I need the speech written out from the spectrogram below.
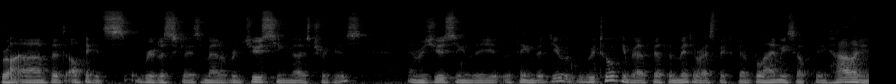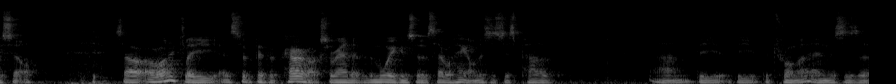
Right. Uh, but I think it's realistically it's a matter of reducing those triggers and reducing the, the thing that you we were talking about about the meta aspect about blaming yourself, getting hard on yourself. So ironically, it's sort of a bit of a paradox around that. But the more you can sort of say, well, hang on, this is just part of um, the, the the trauma, and this is a,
